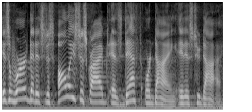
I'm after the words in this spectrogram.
is a word that is just always described as death or dying. It is to die.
